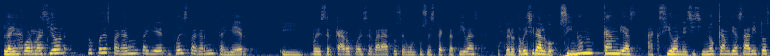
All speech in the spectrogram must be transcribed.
La información, tú puedes pagar un taller, puedes pagar mi taller y puede ser caro, puede ser barato según tus expectativas, pero te voy a decir algo, si no cambias acciones y si no cambias hábitos,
